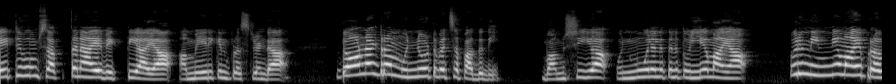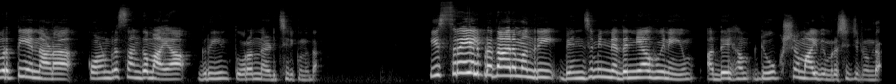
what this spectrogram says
ഏറ്റവും ശക്തനായ വ്യക്തിയായ അമേരിക്കൻ പ്രസിഡന്റ് ഡൊണാൾഡ് ട്രംപ് മുന്നോട്ട് വെച്ച പദ്ധതി വംശീയ ഉന്മൂലനത്തിന് തുല്യമായ ഒരു നിന്ദ്യമായ പ്രവൃത്തി എന്നാണ് കോൺഗ്രസ് അംഗമായ ഗ്രീൻ തുറന്നടിച്ചിരിക്കുന്നത്. ഇസ്രയേൽ പ്രധാനമന്ത്രി ബെഞ്ചമിൻ നെതന്യാഹുവിനെയും അദ്ദേഹം രൂക്ഷമായി വിമർശിച്ചിട്ടുണ്ട്.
